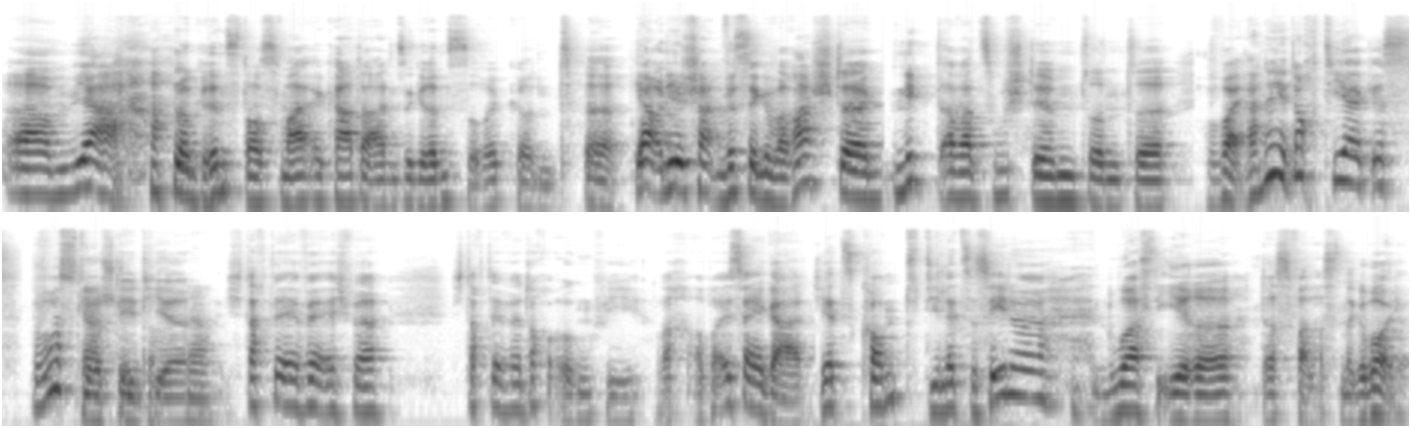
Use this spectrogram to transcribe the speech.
Ähm, ja, hallo grinst aus Karte an, sie grinst zurück und äh, ja, und ihr scheint ein bisschen überrascht, äh, nickt aber zustimmt und äh, wobei, ach nee, doch, Tiag ist bewusstlos ja, steht hier. Doch, ja. Ich dachte, er wäre, ich wäre ich dachte, er wäre doch irgendwie wach, aber ist ja egal. Jetzt kommt die letzte Szene. Du hast die Ehre, das verlassene Gebäude.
